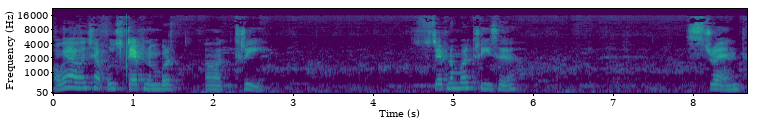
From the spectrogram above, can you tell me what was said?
હવે આવે છે આપણું સ્ટેપ નંબર થ્રી સ્ટેપ નંબર થ્રી છે સ્ટ્રેન્થ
